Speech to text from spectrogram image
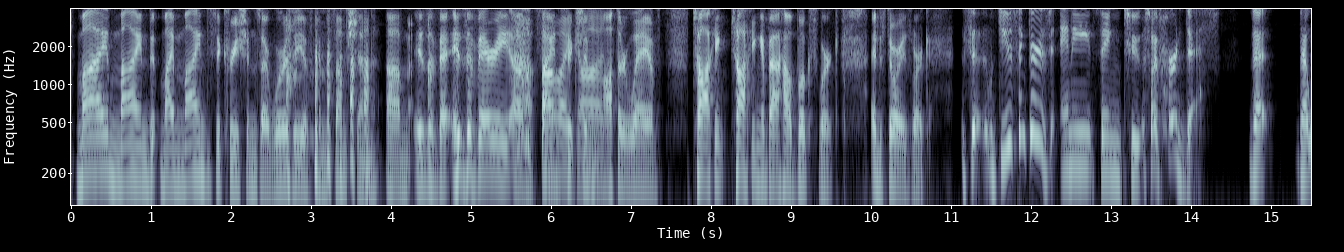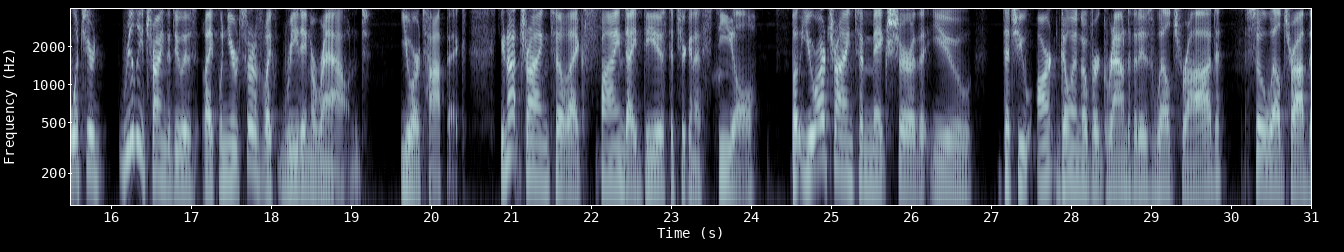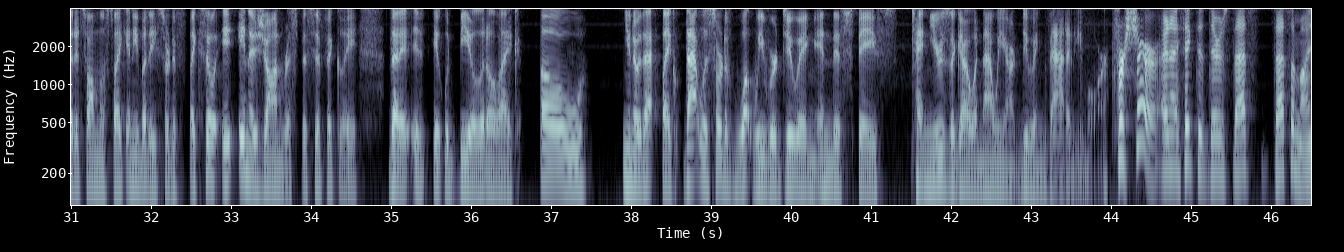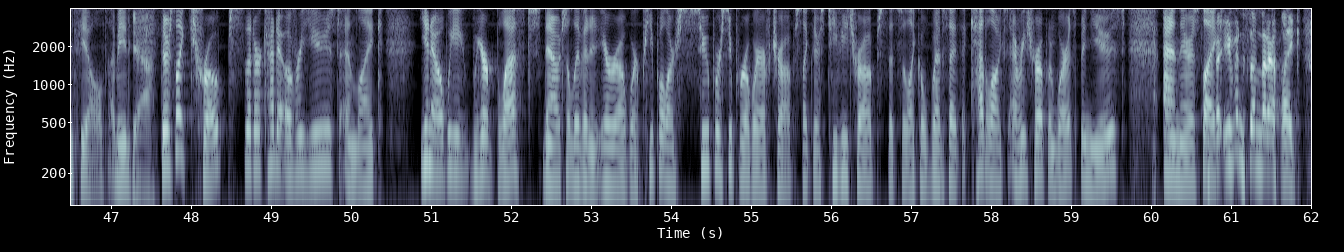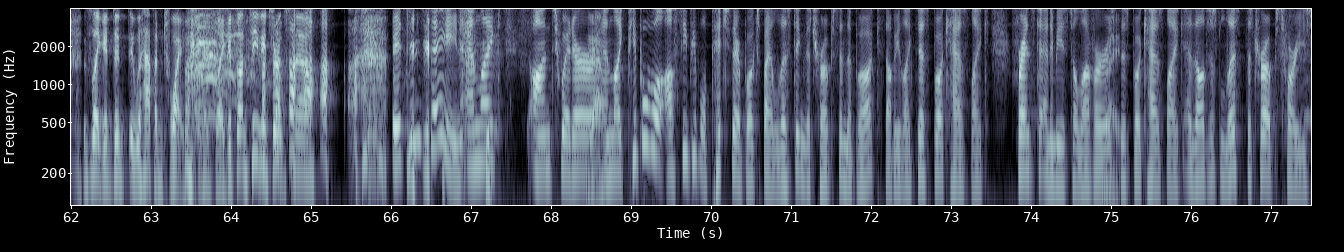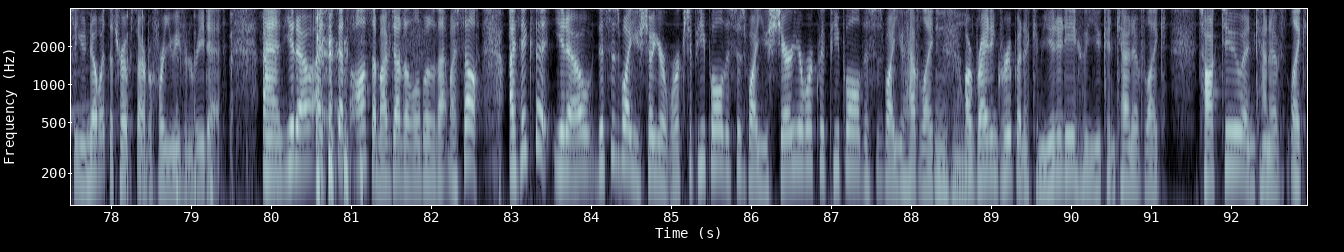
my mind my mind secretions are worthy of consumption um, is a ve- is a very um, science Oh fiction God. author way of talking talking about how books work and stories work. So, do you think there is anything to? So, I've heard this that that what you're really trying to do is like when you're sort of like reading around your topic, you're not trying to like find ideas that you're going to steal, but you are trying to make sure that you that you aren't going over ground that is well trod so well trod that it's almost like anybody sort of like so in a genre specifically that it, it, would be a little like oh you know that like that was sort of what we were doing in this space 10 years ago and now we aren't doing that anymore For sure. And I think that there's that's that's a minefield. I mean, Yeah. there's like tropes that are kind of overused and like you know, we we are blessed now to live in an era where people are super super aware of tropes. Like there's TV tropes that's like a website that catalogs every trope and where it's been used. And there's like even some that are like it's like it did it happened twice and it's like it's on tv tropes now it's insane and like on twitter Yeah. and like people will i'll see people pitch their books by listing the tropes in the book. They'll be like this book has like friends to enemies to lovers. Right. this book has like and they'll just list the tropes for you so you know what the tropes are before you even read it. And you know i think that's awesome. I've done a little bit of that myself. I think that you know this is why you show your work to people. This is why you share your work with people. This is why you have like mm-hmm. a writing group and a community who you can kind of like talk to and kind of like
